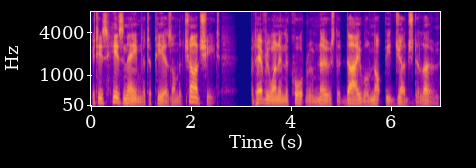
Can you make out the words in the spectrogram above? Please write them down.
It is his name that appears on the charge sheet but everyone in the courtroom knows that Dey will not be judged alone.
